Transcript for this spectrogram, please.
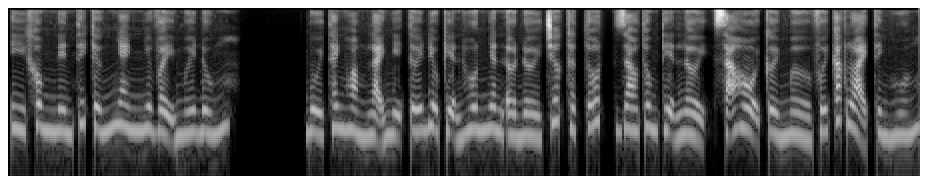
y không nên thích ứng nhanh như vậy mới đúng. Bùi Thanh Hoàng lại nghĩ tới điều kiện hôn nhân ở đời trước thật tốt, giao thông tiện lợi, xã hội cởi mở với các loại tình huống.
